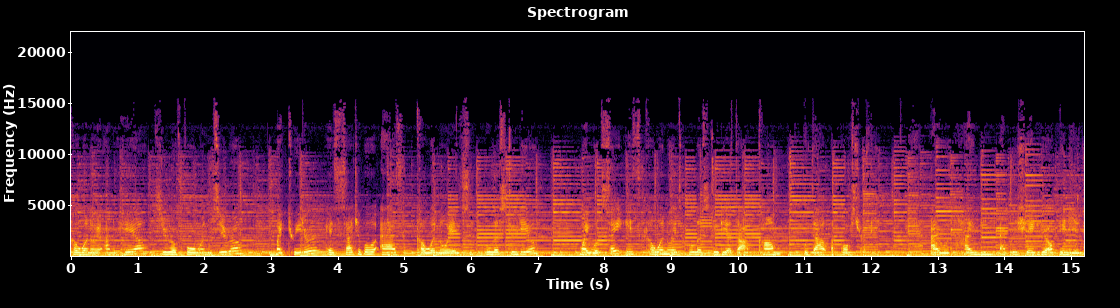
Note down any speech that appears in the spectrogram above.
kawanoe0410. My Twitter is searchable as Kawanoe's Hula Studio. My website is kawanoeshulastudio.com without apostrophe. I would highly appreciate your opinion.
